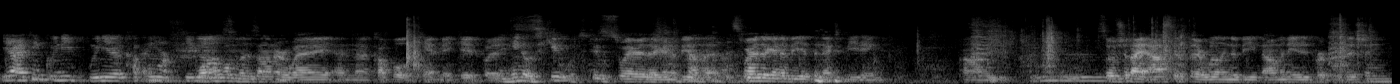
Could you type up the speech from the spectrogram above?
Yeah, I think we need, we need a couple And more one females. of them is on her way, and a couple can't make it, but And he knows cute ones too. swear they're gonna be on the, swear they're gonna be at the next meeting. Um, Mm, so should I ask if they're willing to be nominated for a position?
